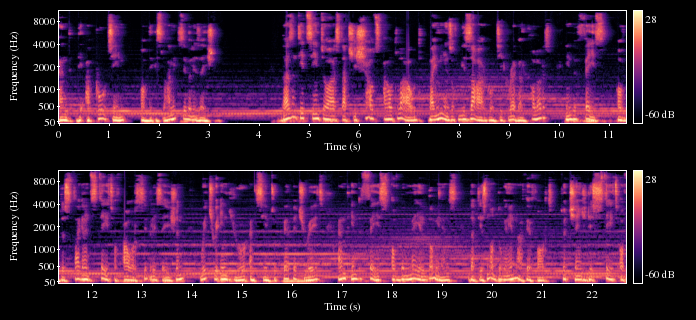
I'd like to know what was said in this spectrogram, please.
and the approaching of the Islamic civilization. Doesn't it seem to us that she shouts out loud by means of bizarre Gothic rebel colors in the face of the stagnant state of our civilization which we endure and seem to perpetuate and in the face of the male dominance that is not doing enough effort to change this state of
